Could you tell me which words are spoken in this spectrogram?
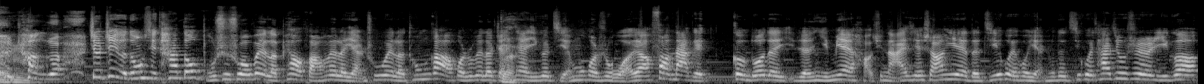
唱歌，就这个东西，它都不是说为了票房、为了演出、为了通告，或者为了展现一个节目，或者是我要放大给更多的人一面，好去拿一些商业的机会或演出的机会，它就是一个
